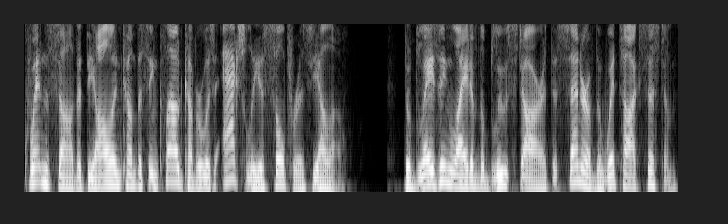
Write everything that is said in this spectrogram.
Quentin saw that the all encompassing cloud cover was actually a sulfurous yellow. The blazing light of the blue star at the center of the Wittock system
